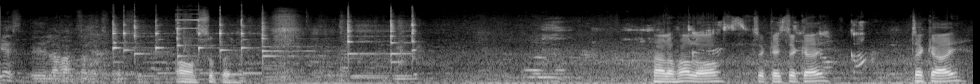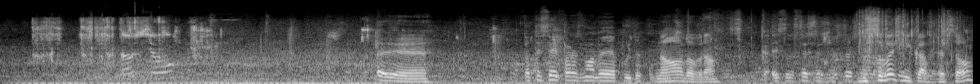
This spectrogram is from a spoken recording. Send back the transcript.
Jest y, lawarka z ekspresji. O, super. Halo, halo. Czekaj, czekaj. Czekaj. Eee, To ty sobie porozmawiaj, ja pójdę kupić. no dobra. Ka- Chcesz coś jeszcze? Wiesz co, weź mi kawkę, co?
